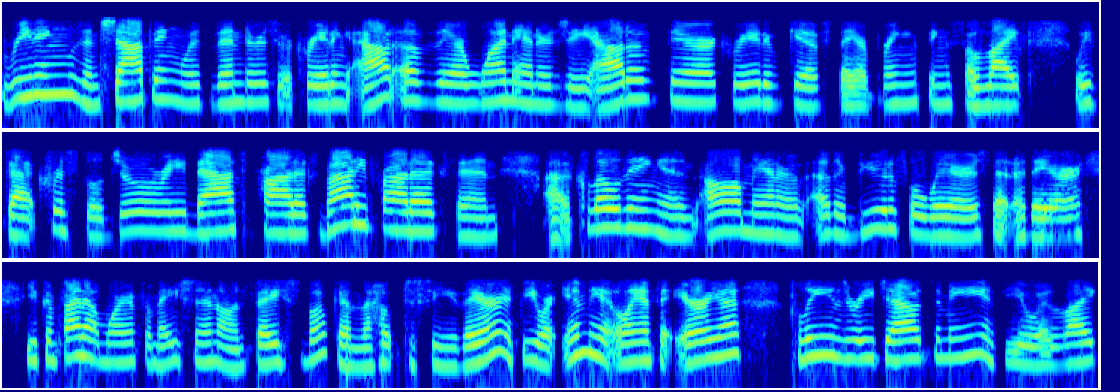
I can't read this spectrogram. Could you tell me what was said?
readings and shopping with vendors who are creating out of their one energy, out of their creative gifts. They are bringing things to life We've got crystal jewelry, bath products, body products, and uh, clothing, and all manner of other beautiful wares that are there. You can find out more information on Facebook, and I hope to see you there. If you are in the Atlanta area, please reach out to me if you would like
